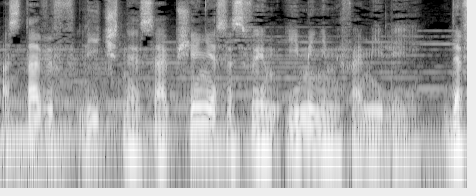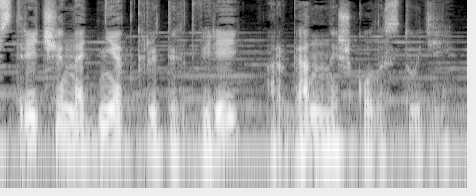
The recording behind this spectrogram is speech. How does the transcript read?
оставив личное сообщение со своим именем и фамилией. До встречи на Дне открытых дверей органной школы-студии.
